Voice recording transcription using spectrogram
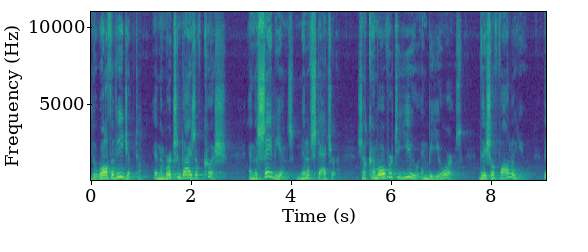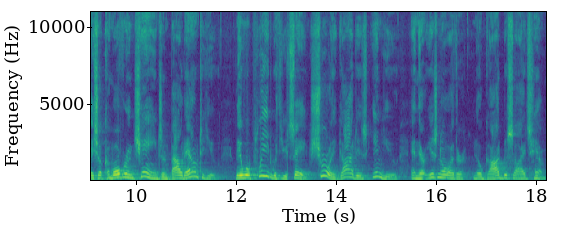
the wealth of Egypt and the merchandise of Cush and the Sabeans, men of stature, shall come over to you and be yours. They shall follow you. They shall come over in chains and bow down to you. They will plead with you, saying, Surely God is in you, and there is no other, no God besides him.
